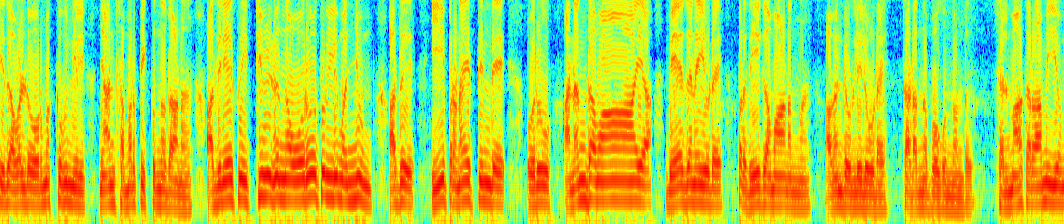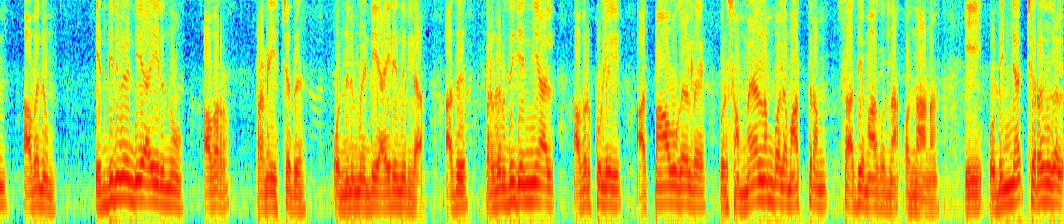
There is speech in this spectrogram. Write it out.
ഇത് അവളുടെ ഓർമ്മക്ക് മുന്നിൽ ഞാൻ സമർപ്പിക്കുന്നതാണ്. അതിലേക്ക് ഇറ്റി വീഴുന്ന ഓരോ തുള്ളി മഞ്ഞും അത് ഈ പ്രണയത്തിന്റെ ഒരു അനന്തമായ വേദനയുടെ പ്രതീകമാണെന്ന് അവന്റെ ഉള്ളിലൂടെ കടന്നു പോകുന്നുണ്ട് സൽമാ കറാമിയും അവനും എന്തിനു വേണ്ടിയായിരുന്നു അവർ പ്രണയിച്ചത്? ഒന്നിനും വേണ്ടിയായിരുന്നില്ല. അത് പ്രകൃതിജന്യാൽ അവർക്കുള്ളിൽ ആത്മാവുകളുടെ ഒരു സമ്മേളനം പോലെ മാത്രം സാധ്യമാകുന്ന ഒന്നാണ്. ഈ ഒടിഞ്ഞ ചിറകുകൾ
